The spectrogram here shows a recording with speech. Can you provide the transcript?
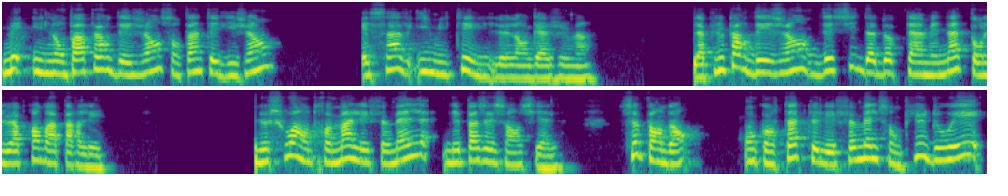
mais ils n'ont pas peur des gens, sont intelligents et savent imiter le langage humain. La plupart des gens décident d'adopter un ménate pour lui apprendre à parler. Le choix entre mâle et femelle n'est pas essentiel. Cependant, on constate que les femelles sont plus douées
